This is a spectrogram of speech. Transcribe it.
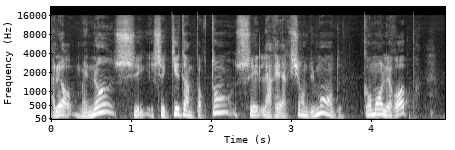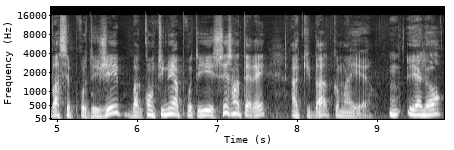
Alors maintenant, ce qui est important, c'est la réaction du monde. Comment l'Europe va se protéger, va continuer à protéger ses intérêts à Cuba comme ailleurs. Et alors?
